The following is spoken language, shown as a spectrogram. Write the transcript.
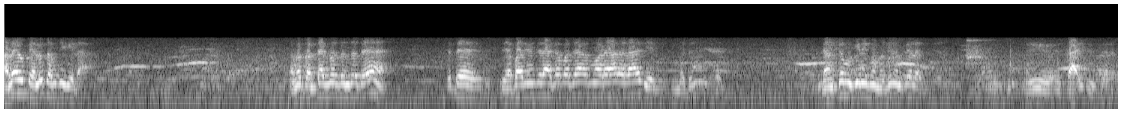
અમે એવું પેલું સમજી ગયેલા. અમે કન્ટેક્ટ નો ધંધો છે એટલે વેપારીઓ આગા પાછા મોડા લાવીએ. મજૂર જણસો મૂકી પણ પણ મજૂર પેલા સારી સરસ.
